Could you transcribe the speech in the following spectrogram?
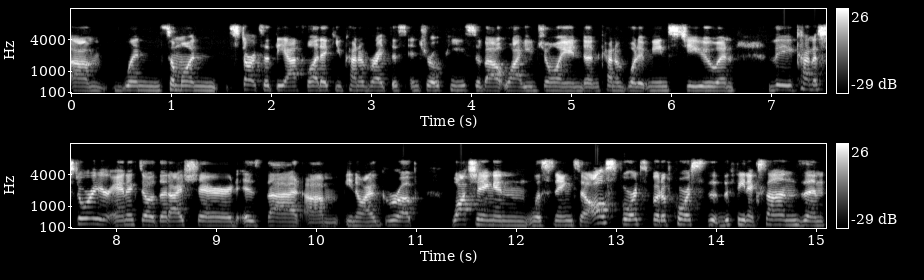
um, when someone starts at the athletic, you kind of write this intro piece about why you joined and kind of what it means to you. And the kind of story or anecdote that I shared is that, um, you know, I grew up watching and listening to all sports, but of course the, the Phoenix Suns and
